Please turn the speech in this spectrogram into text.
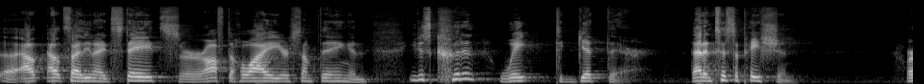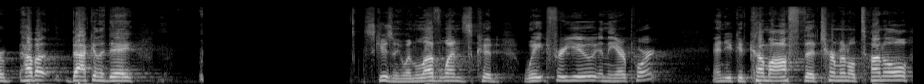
uh, out, outside the United States or off to Hawaii or something, and you just couldn't wait to get there. That anticipation. Or how about back in the day, excuse me, when loved ones could wait for you in the airport? and you could come off the terminal tunnel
